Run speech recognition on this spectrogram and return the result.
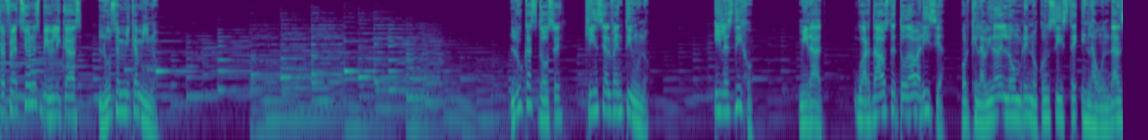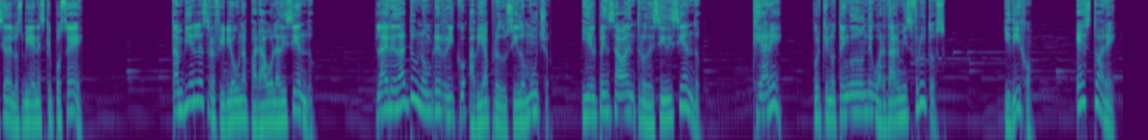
Reflexiones bíblicas Luz en mi camino. Lucas 12, 15 al 21. Y les dijo, Mirad, guardaos de toda avaricia, porque la vida del hombre no consiste en la abundancia de los bienes que posee. También les refirió una parábola diciendo, La heredad de un hombre rico había producido mucho, y él pensaba dentro de sí diciendo, ¿Qué haré? porque no tengo dónde guardar mis frutos. Y dijo, Esto haré,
